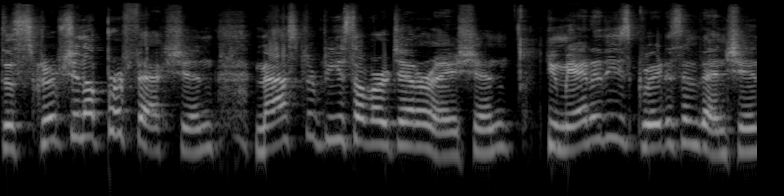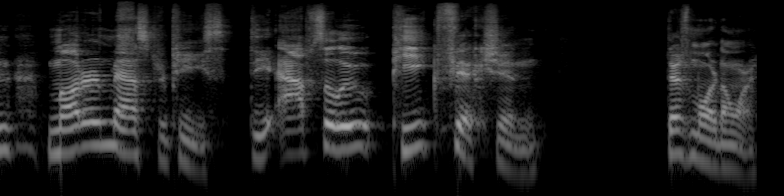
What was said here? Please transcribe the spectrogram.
description of perfection, masterpiece of our generation, humanity's greatest invention, modern masterpiece, the absolute peak fiction. There's more, don't worry.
